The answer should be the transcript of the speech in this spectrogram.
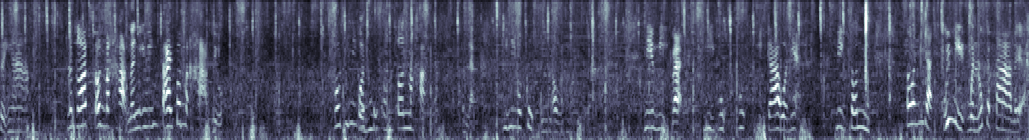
สวยงาม แล้วก็ต้นมะขามนั้นวิ่งใต้ต้นมะขามอยู่เขาที่นี่คนคนต้นมะขามนะคนละที่นี่เขาปลูกดีเราดีนี่มีอีกละมีทุกทุกปีก้าวันเนี้ยมีอีกต้นต้นใหญ่อุ้ยมีเหมือนลูกกระตาเลยอะ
